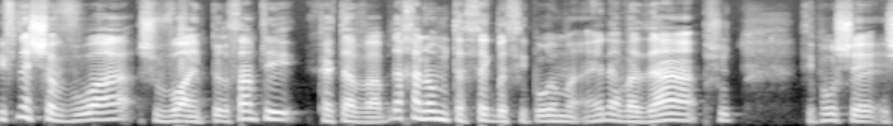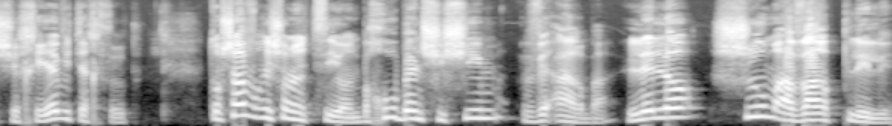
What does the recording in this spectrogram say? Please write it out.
לפני שבוע, שבועיים, פרסמתי כתבה, בדרך כלל אני לא מתעסק בסיפורים האלה, אבל זה היה פשוט סיפור ש, שחייב התייחסות. תושב ראשון לציון, בחור בן 64, ללא שום עבר פלילי.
